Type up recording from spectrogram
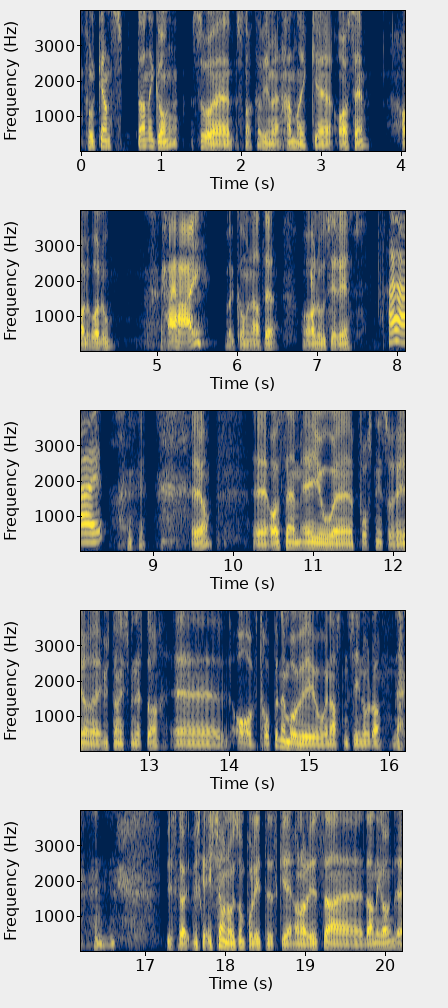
folkens. Denne gang så eh, snakker vi med Henrik eh, Asheim. Hallo, hallo. Hei, hei. Velkommen her til. Og hallo, Siri. Hei, hei. Ja. Eh, Asheim er jo forsknings- og høyere utdanningsminister. Eh, av troppene, må vi jo nesten si nå, da. Vi skal, vi skal, ikke ha noe sånn politisk analyse eh, denne gang. Det,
